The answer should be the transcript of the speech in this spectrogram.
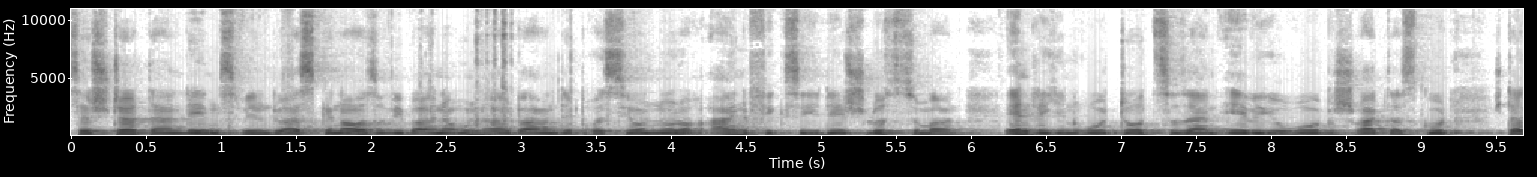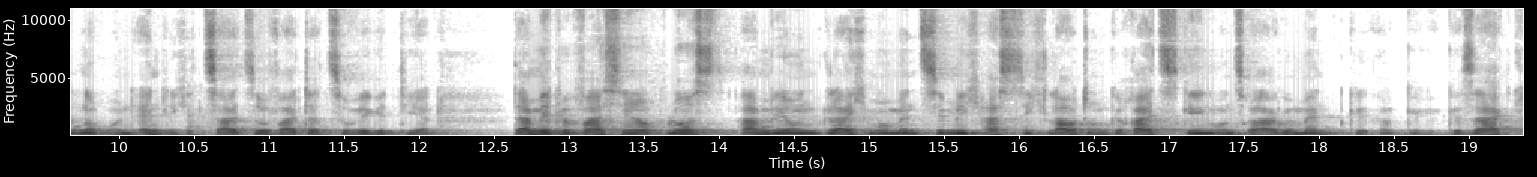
zerstört deinen Lebenswillen. Du hast genauso wie bei einer unheilbaren Depression nur noch eine fixe Idee, Schluss zu machen, endlich in Ruhe tot zu sein. Ewige Ruhe beschreibt das gut, statt noch unendliche Zeit so weiter zu vegetieren. Damit beweist ihr doch bloß, haben wir im gleichen Moment ziemlich hastig, laut und gereizt gegen unsere Argumente gesagt,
